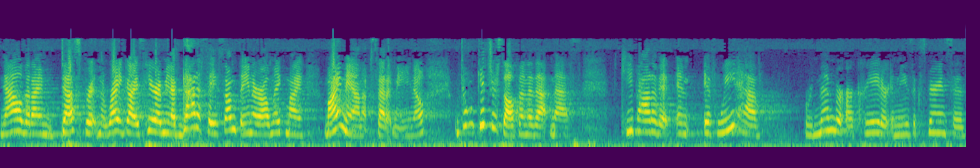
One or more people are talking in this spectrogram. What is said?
now that I'm desperate and the right guy's here, I mean, I've got to say something or I'll make my, my man upset at me, you know? Don't get yourself into that mess. Keep out of it. And if we have, remember our Creator in these experiences,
